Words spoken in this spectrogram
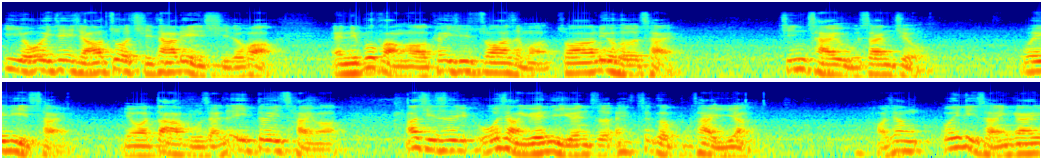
意犹未尽，想要做其他练习的话，哎，你不妨哈可以去抓什么？抓六合彩、金彩五三九、威力彩，有吗？大福彩这一堆彩嘛。那其实我想原理原则，哎，这个不太一样，好像威力彩应该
